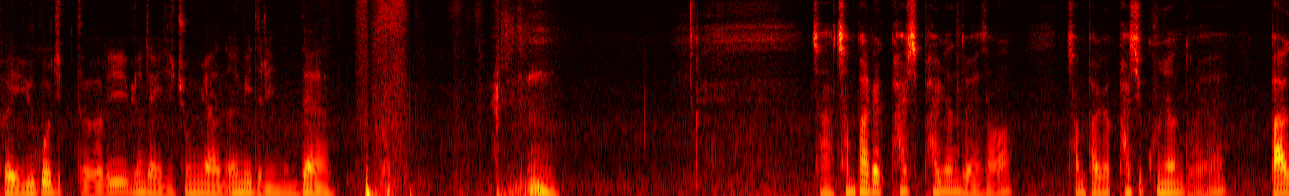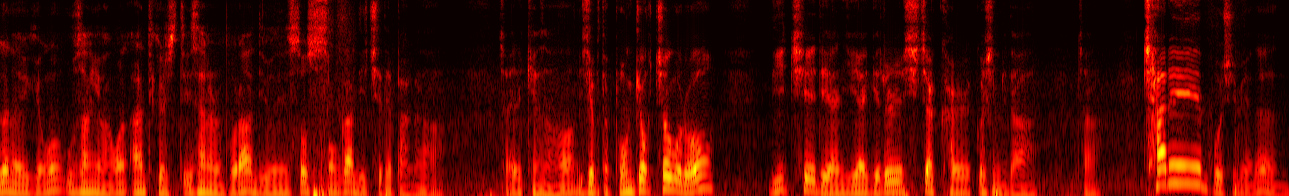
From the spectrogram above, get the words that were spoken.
그의 유고집들이 굉장히 이제 중요한 의미들이 있는데, 자, 1888년도에서 1889년도에 바그너의 경우 우상의 황혼 안티크리스트 이 사람을 보라 니오니소스송과 니체 대 바그너 자 이렇게 해서 이제부터 본격적으로 니체에 대한 이야기를 시작할 것입니다 자 차례 보시면은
